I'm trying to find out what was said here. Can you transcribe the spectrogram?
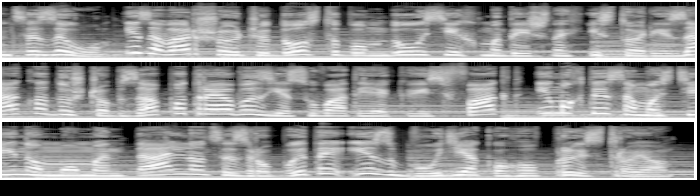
НЦЗУ, і завершуючи доступом до усіх медичних історій закладу, щоб за потреби з'ясувати якийсь факт і могти самостійно моментально це зробити із будь-якого пристрою.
